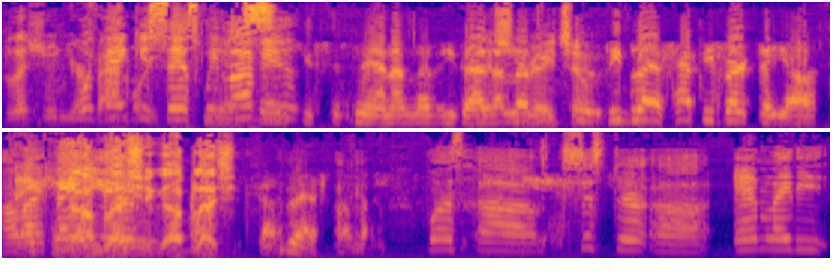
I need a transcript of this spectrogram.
Bless you and your well, family. thank you, sis. We Yes. love Thank you. Thank you, sis man. I love you guys. Bless I love you, Rachel. too. Be blessed. Happy birthday, y'all. All right, Thank you. thank God bless you. God bless you. God bless. Bye bye. was uh, Sister uh, and Lady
